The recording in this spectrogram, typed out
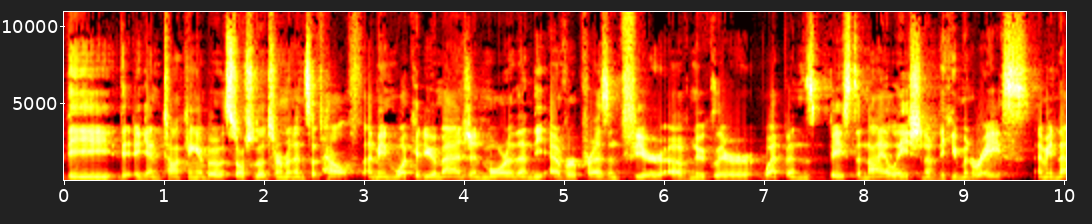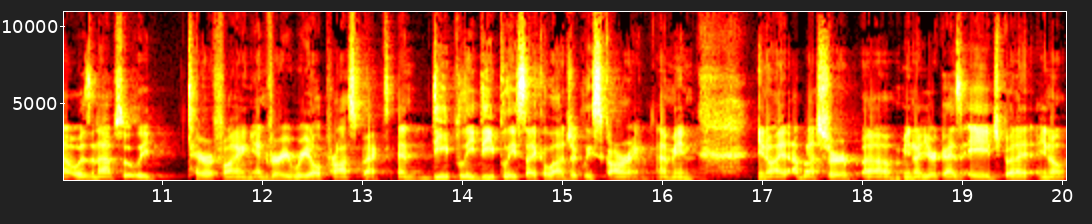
the, the, again talking about social determinants of health i mean what could you imagine more than the ever-present fear of nuclear weapons based annihilation of the human race? I mean that was an absolutely terrifying and very real prospect and deeply deeply psychologically scarring. I mean you know I, am not sure um, you know your guys age but i you know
